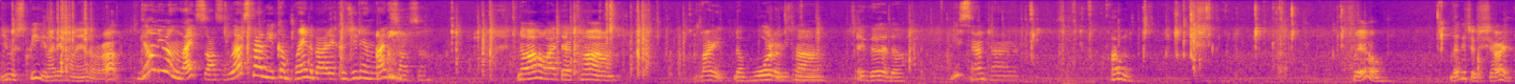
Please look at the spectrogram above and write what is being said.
You were speaking. I didn't want to interrupt. You don't even like salsa. Last time you complained about it because you didn't like salsa. No, I don't like that kind. Like the watery kind. They good though. You sometimes. Oh. Ew. Look at your shirt.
